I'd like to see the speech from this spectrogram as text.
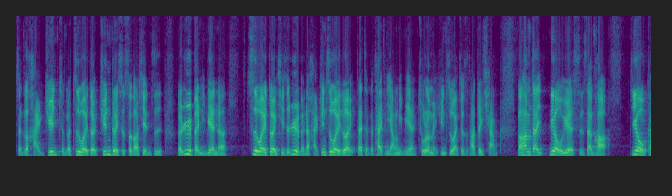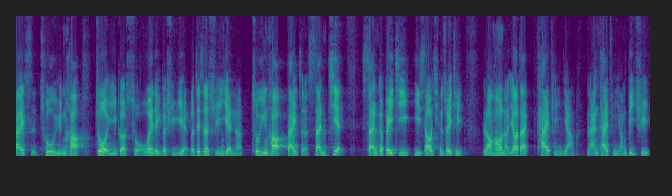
整个海军、整个自卫队军队是受到限制，而日本里面呢，自卫队其实日本的海军自卫队在整个太平洋里面，除了美军之外，就是它最强。然后他们在六月十三号。又开始出云号做一个所谓的一个巡演，而这次巡演呢，出云号带着三舰、三个飞机、一艘潜水艇，然后呢，要在太平洋、南太平洋地区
